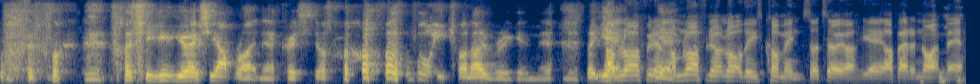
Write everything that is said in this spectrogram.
you, are actually upright now, Chris. I thought you'd gone over again there, but yeah, I'm laughing. At, yeah. I'm laughing at a lot of these comments. I tell you, yeah, I've had a nightmare.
